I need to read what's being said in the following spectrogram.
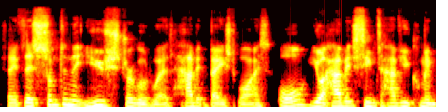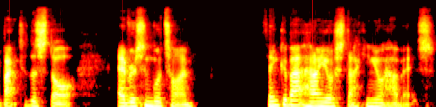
So, if there's something that you've struggled with habit based wise, or your habits seem to have you coming back to the start every single time, think about how you're stacking your habits.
